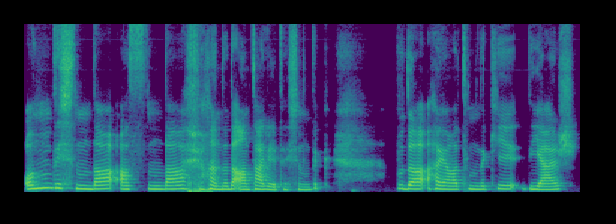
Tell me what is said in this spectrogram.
Onun dışında aslında şu anda da Antalya'ya taşındık. Bu da hayatımdaki diğer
